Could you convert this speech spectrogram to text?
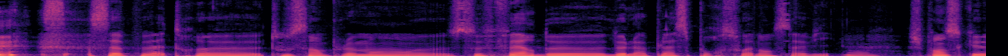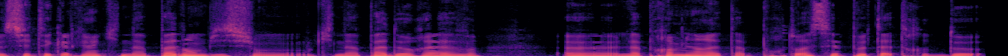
ça, peut être tout simplement se faire de, la place pour soi dans sa vie. Je pense que si tu es quelqu'un qui n'a pas d'ambition, qui n'a pas de rêve, euh, la première étape pour toi, c'est peut-être de,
